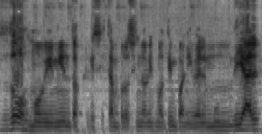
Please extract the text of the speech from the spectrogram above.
dos movimientos que se están produciendo al mismo tiempo a nivel mundial.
